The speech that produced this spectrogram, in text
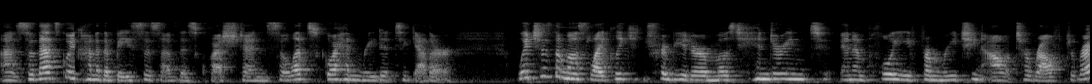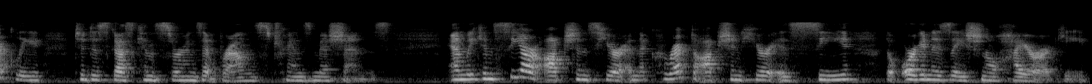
Uh, so that's going kind of the basis of this question. So let's go ahead and read it together. Which is the most likely contributor most hindering an employee from reaching out to Ralph directly to discuss concerns at Brown's transmissions? And we can see our options here, and the correct option here is C, the organizational hierarchy.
